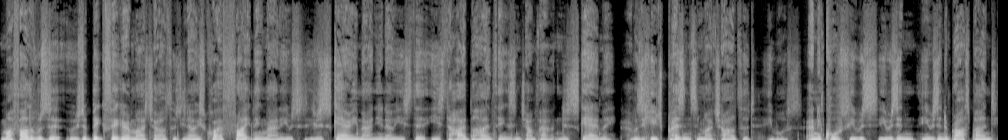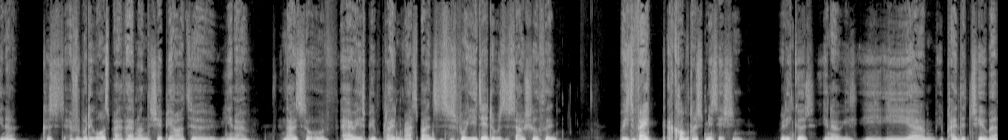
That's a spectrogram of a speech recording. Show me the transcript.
My father was a, was a big figure in my childhood, you know, he's quite a frightening man. He was, he was a scary man, you know, he used to, he used to hide behind things and jump out and just scare me. It was a huge presence in my childhood, he was. And of course, he was, he was in, he was in a brass band, you know, because everybody was back then on the shipyards, uh, you know, those sort of areas, people played in brass bands. It's just what you did. It was a social thing. But he's a very accomplished musician really good. You know, he he he, um, he played the tuba,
